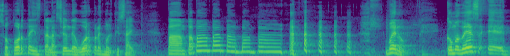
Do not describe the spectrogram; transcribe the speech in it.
soporta instalación de WordPress multisite. Pam, pam, pam, pam, pam, pam, pam. bueno, como ves, eh,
